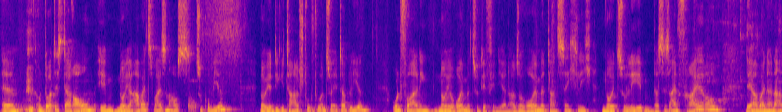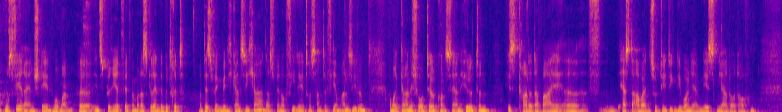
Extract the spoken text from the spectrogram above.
Ähm, und dort ist der Raum, eben neue Arbeitsweisen auszuprobieren, neue Digitalstrukturen zu etablieren und vor allen Dingen neue Räume zu definieren, also Räume tatsächlich neu zu leben. Das ist ein Freiraum, der aber in einer Atmosphäre entsteht, wo man äh, inspiriert wird, wenn man das Gelände betritt. Und deswegen bin ich ganz sicher, dass wir noch viele interessante Firmen ansiedeln. Amerikanischer Hotelkonzern Hilton ist gerade dabei, äh, erste Arbeiten zu tätigen. Die wollen ja im nächsten Jahr dort auch ein,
